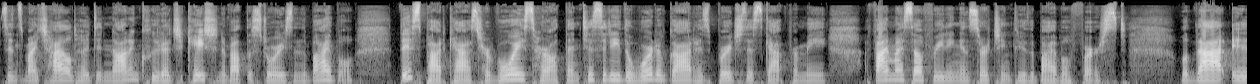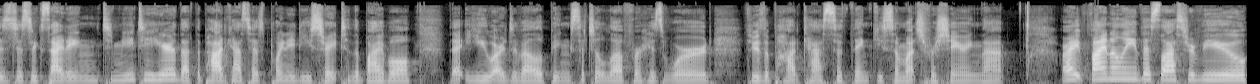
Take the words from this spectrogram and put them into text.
since my childhood did not include education about the stories in the Bible. This podcast, her voice, her authenticity, the Word of God has bridged this gap for me. I find myself reading and searching through the Bible first. Well, that is just exciting to me to hear that the podcast has pointed you straight to the Bible, that you are developing such a love for His Word through the podcast. So, thank you so much for sharing that. All right, finally, this last review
